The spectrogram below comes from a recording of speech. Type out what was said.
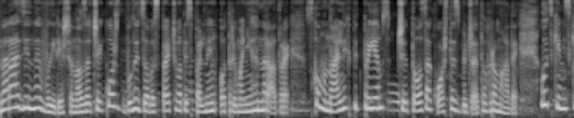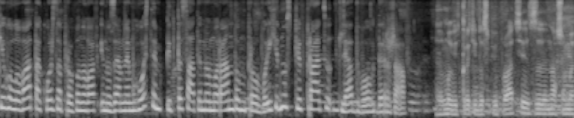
Наразі не вирішено, за чий кошт будуть забезпечуватись пальним отримані генератори з комунальних підприємств чи то за кошти з бюджету громади. Луцький міський голова також запропонував іноземним гостям підписати меморандум про вигідну співпрацю для двох держав. Ми відкриті до співпраці з нашими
